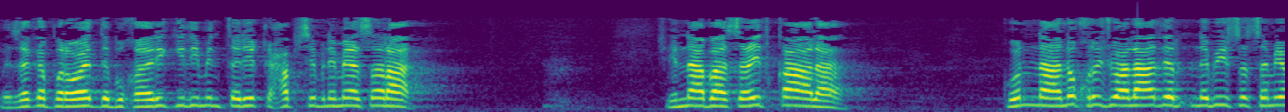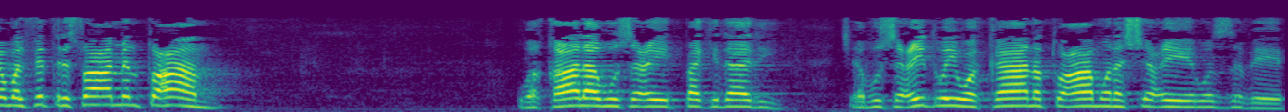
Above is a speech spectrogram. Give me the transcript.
ځکه پر روایت د بخاری کې دی من طریق حبس ابن میسره ان ابا سعید قال كنا نخرج على عهد النبي صلى الله عليه وسلم يوم الفطر صاع من طعام وقال ابو سعيد باكدادي ابو سعيد وي وكان طعامنا الشعير والزبيب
